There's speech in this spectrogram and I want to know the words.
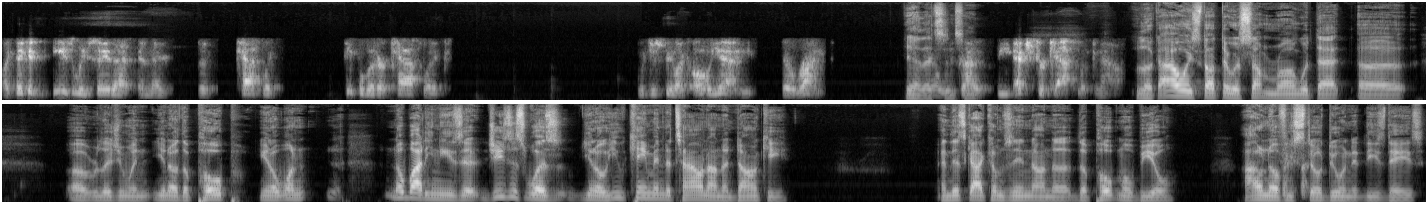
like they could easily say that, and the the Catholic people that are Catholic would just be like, oh yeah, he, they're right. yeah, You that's know, we've got to be extra Catholic now. Look, I always thought there was something wrong with that uh, uh, religion when you know the Pope. You know, one Nobody needs it. Jesus was, you know, he came into town on a donkey. And this guy comes in on the, the Pope Mobile. I don't know if he's still doing it these days.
